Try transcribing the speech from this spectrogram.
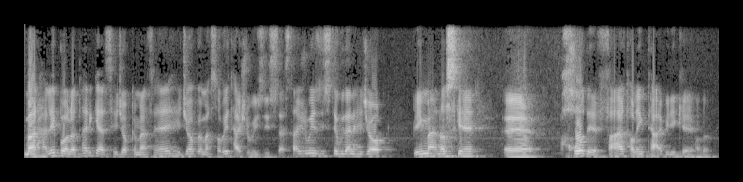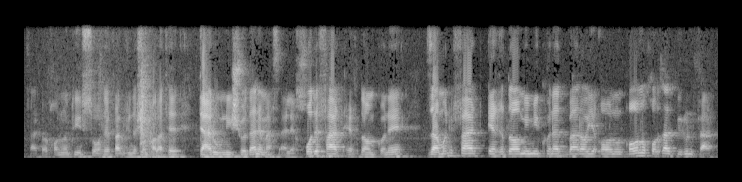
مرحله بالاتری که از حجاب که مطرحه حجاب به مسابقه تجربه زیسته است. تجربه زیسته بودن حجاب به این معناست که خود فرد حالا این تعبیری که حالا سرکار خانم توی این صحبت قبلشون داشتن حالت درونی شدن مسئله. خود فرد اقدام کنه. زمانی فرد اقدامی می‌کند برای قانون قانون خلاص از بیرون فرد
